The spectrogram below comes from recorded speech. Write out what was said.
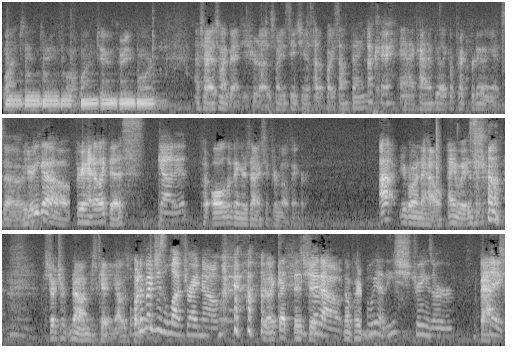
one, two, three, four, one, two, three, four. I'm sorry, that's what my band teacher does when he's teaching us how to play something. Okay. And I kind of feel like a prick for doing it. So here you go. Put your hand out like this. Got it. Put all the fingers down except for your middle finger. Ah, you're going to hell. Anyways, stretch your. No, I'm just kidding. I was. What if I just left right now? You're like, get this shit. Get out. No, put Oh yeah, these strings are back. thick.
